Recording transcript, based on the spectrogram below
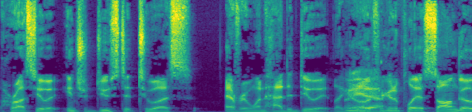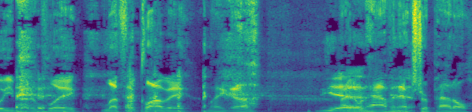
Horacio introduced it to us, everyone had to do it. Like, oh, if you're going to play a songo, you better play left foot clave. I'm like, ugh, Yeah, I don't have an yeah. extra pedal.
